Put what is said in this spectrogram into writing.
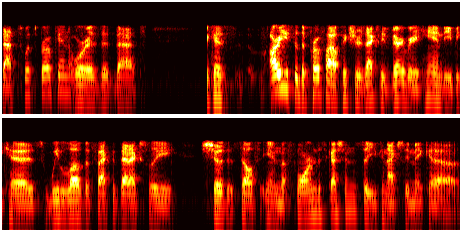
that's what's broken, or is it that because our use of the profile picture is actually very, very handy because we love the fact that that actually shows itself in the forum discussions, so you can actually make a,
